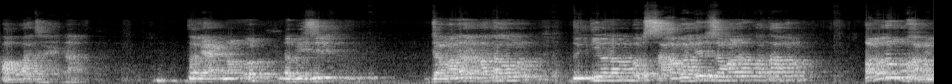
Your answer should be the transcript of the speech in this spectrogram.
পাওয়া যায় না। তাহলে এক নম্বর নবীজির জামানার কথা হলো। দ্বিতীয় নম্বর সাহাবাদের জামানার কথা হলো। অনুরূপ ভাবে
